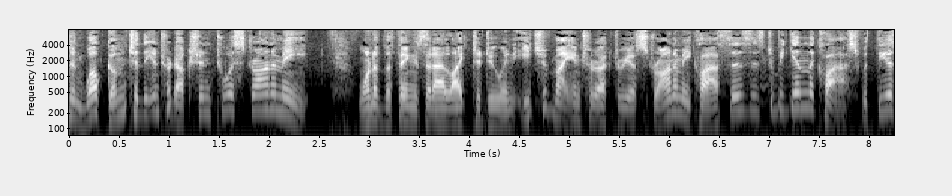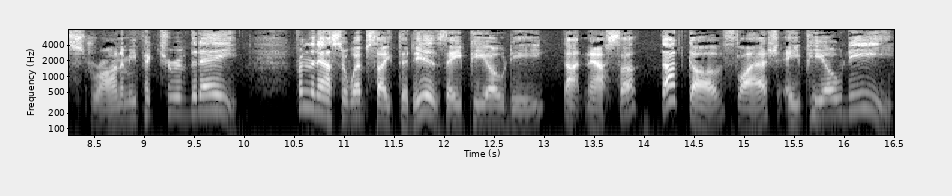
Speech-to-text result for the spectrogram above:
and welcome to the introduction to astronomy. One of the things that I like to do in each of my introductory astronomy classes is to begin the class with the astronomy picture of the day from the NASA website that is apod.nasa.gov apod.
